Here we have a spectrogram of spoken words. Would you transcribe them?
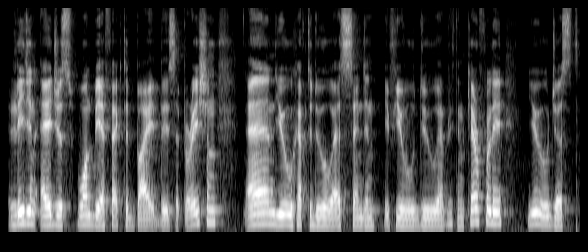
leading edges won't be affected by this operation and you have to do less sanding. If you do everything carefully, you just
